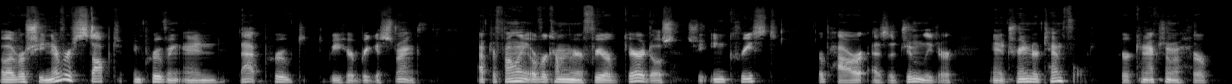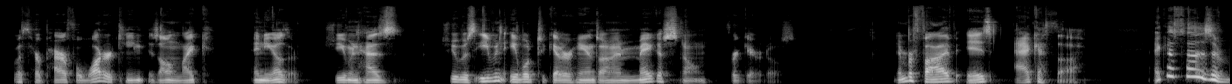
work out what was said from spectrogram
However, she never stopped improving, and that proved to be her biggest strength. After finally overcoming her fear of Gyarados, she increased her power as a gym leader and it trained her tenfold. Her connection with her with her powerful water team is unlike any other. She even has she was even able to get her hands on a Mega Stone for Gyarados. Number five is Agatha. Agatha is a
